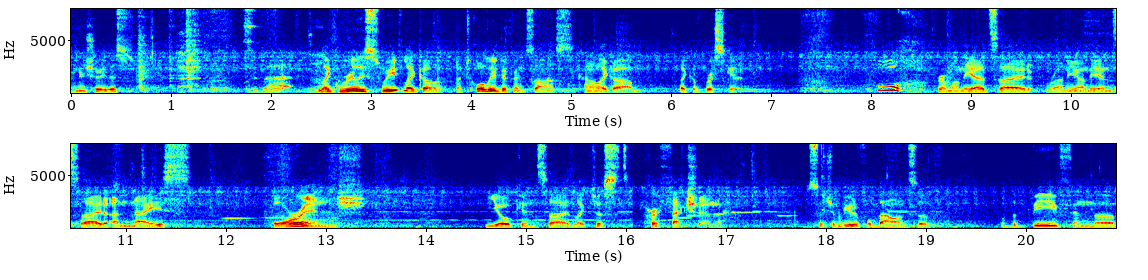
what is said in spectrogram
I'm gonna show you this. Look at that. Like really sweet, like a, a totally different sauce. Kind of like a like a brisket. Ooh, firm on the outside, runny on the inside. A nice orange yolk inside, like just perfection. Such a beautiful balance of, of the beef and the,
